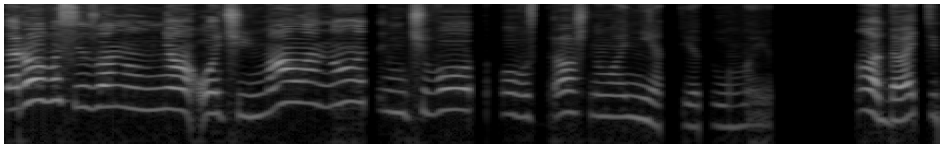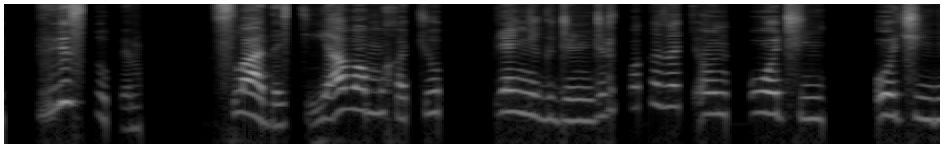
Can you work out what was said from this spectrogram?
Второго сезона у меня очень мало, но это ничего такого страшного нет, я думаю. Ну, а давайте приступим. Сладости. Я вам хочу пряник джинджер показать. Он очень-очень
